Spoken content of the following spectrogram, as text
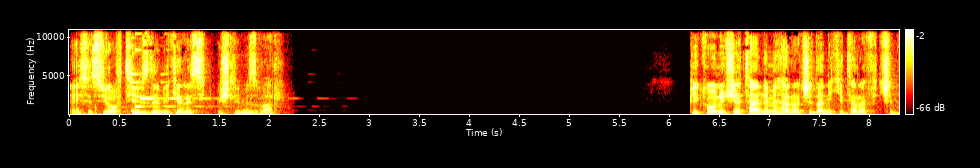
Neyse Sea of Thieves'de bir kere sikmişliğimiz var. Pik 13 yeterli mi her açıdan iki taraf için?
